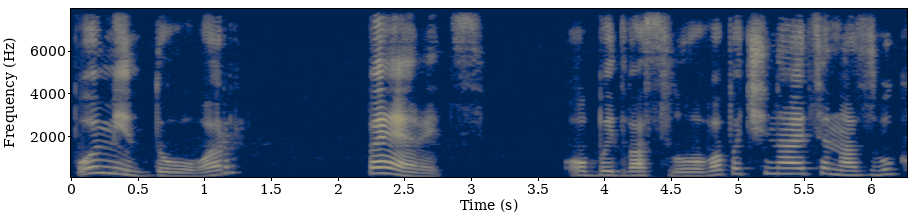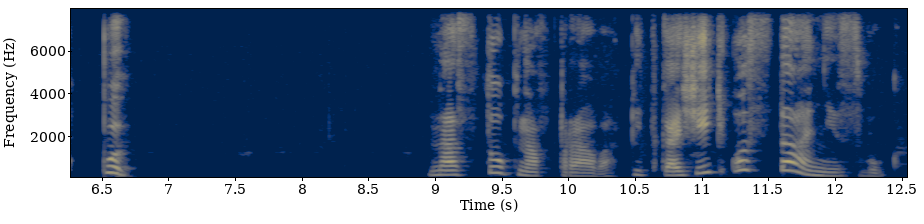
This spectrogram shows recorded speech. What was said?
Помідор, перець. Обидва слова починаються на звук П. Наступна вправа. Підкажіть останній звук.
